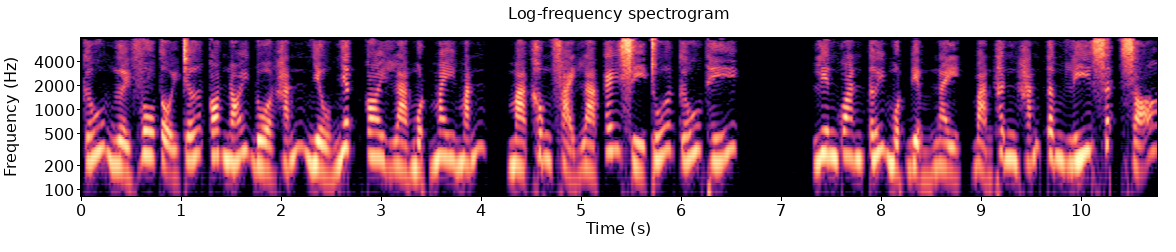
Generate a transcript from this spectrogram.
Cứu người vô tội chớ có nói đùa hắn nhiều nhất coi là một may mắn, mà không phải là cái gì chúa cứu thế. Liên quan tới một điểm này, bản thân hắn tâm lý rất rõ.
